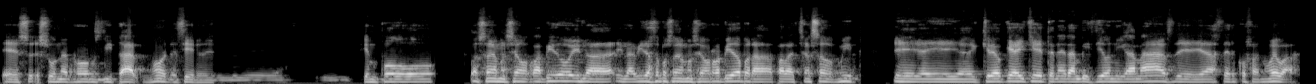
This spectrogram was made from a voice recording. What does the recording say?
es, un error vital, ¿no? Es decir, el, tiempo pasa demasiado rápido y la, y la vida se pasa demasiado rápido para, para echarse a dormir. Eh, creo que hay que tener ambición y ganas de hacer cosas nuevas.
